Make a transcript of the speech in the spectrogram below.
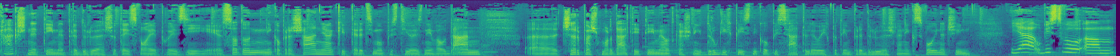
Kakšne teme predeluješ v tej svoji poeziji? So to neko vprašanja, ki te recimo pestijo iz dneva v dan? Črpaš morda te teme od kakšnih drugih pesnikov, pisateljev, jih potem predeluješ na nek svoj način? Ja, v bistvu um,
